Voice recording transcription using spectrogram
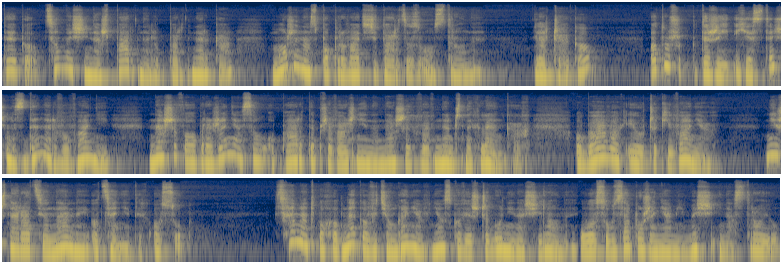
tego, co myśli nasz partner lub partnerka, może nas poprowadzić w bardzo złą stronę. Dlaczego? Otóż, gdyż jesteśmy zdenerwowani, nasze wyobrażenia są oparte przeważnie na naszych wewnętrznych lękach, obawach i oczekiwaniach, niż na racjonalnej ocenie tych osób. Schemat pochopnego wyciągania wniosków jest szczególnie nasilony u osób z zaburzeniami myśli i nastroju,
